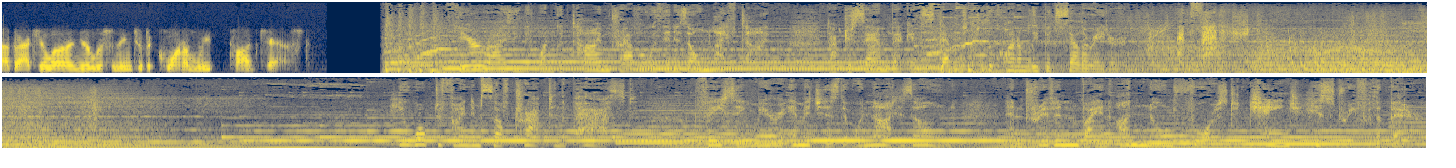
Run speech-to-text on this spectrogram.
Scott Bakula, and you're listening to the Quantum Leap Podcast. Theorizing that one could time travel within his own lifetime, Dr. Sam Beckett stepped into the Quantum Leap Accelerator and vanished. He awoke to find himself trapped in the past, facing mirror images that were not his own, and driven by an unknown force to change history for the better.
